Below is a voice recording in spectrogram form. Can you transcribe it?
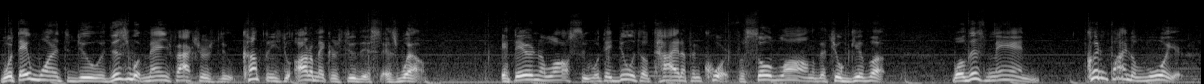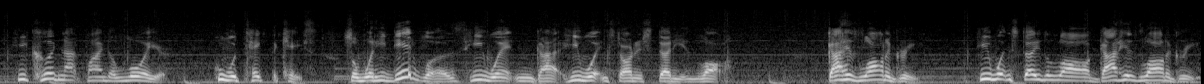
What they wanted to do is, this is what manufacturers do. Companies do, automakers do this as well. If they're in a lawsuit, what they do is they'll tie it up in court for so long that you'll give up. Well, this man couldn't find a lawyer. He could not find a lawyer who would take the case. So what he did was he went and got he went and started studying law. Got his law degree. He went and studied the law, got his law degree.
